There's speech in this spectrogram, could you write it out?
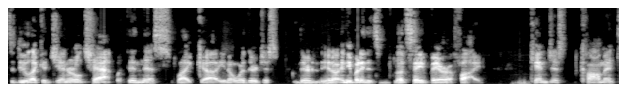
to do like a general chat within this, like uh, you know, where they're just they're you know anybody that's let's say verified can just comment.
